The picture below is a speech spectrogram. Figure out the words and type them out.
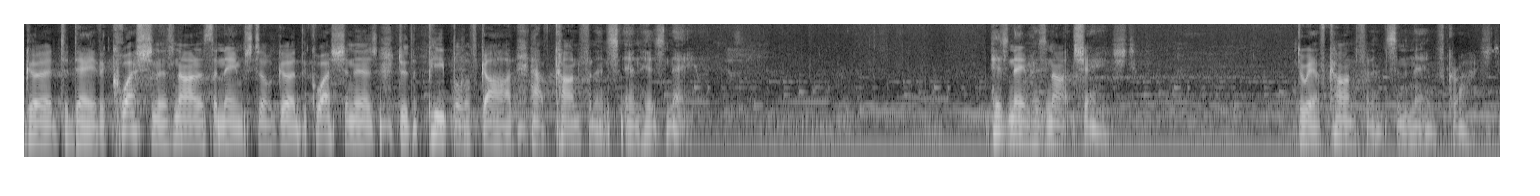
good today. The question is not, is the name still good? The question is, do the people of God have confidence in his name? His name has not changed. Do we have confidence in the name of Christ?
